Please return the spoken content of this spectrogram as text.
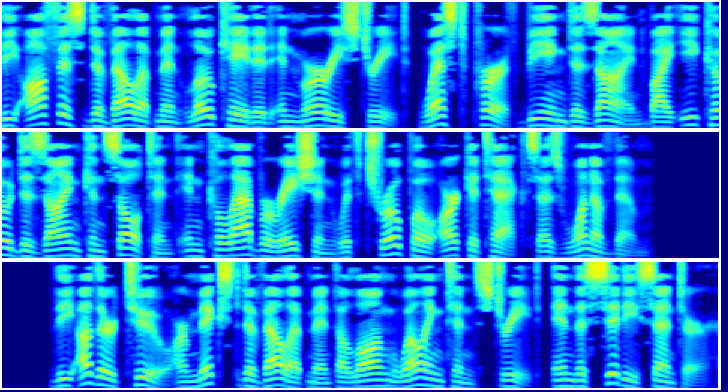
The office development located in Murray Street, West Perth being designed by Eco Design Consultant in collaboration with Tropo Architects is one of them. The other two are mixed development along Wellington Street, in the city centre.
